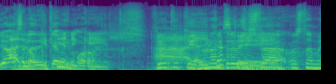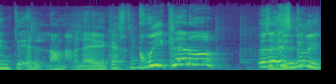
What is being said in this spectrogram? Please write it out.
Yo A se la dediqué a mi ir. Fíjate Ah, que en una entrevista, justamente. el- no mames, ¿la dedicaste? Güey, claro. O sea, es que-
